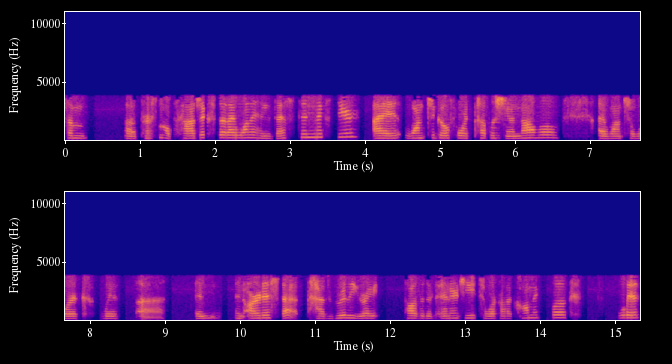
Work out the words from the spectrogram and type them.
some uh, personal projects that I want to invest in next year. I want to go forth publishing a novel. I want to work with uh, an, an artist that has really great positive energy to work on a comic book with.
